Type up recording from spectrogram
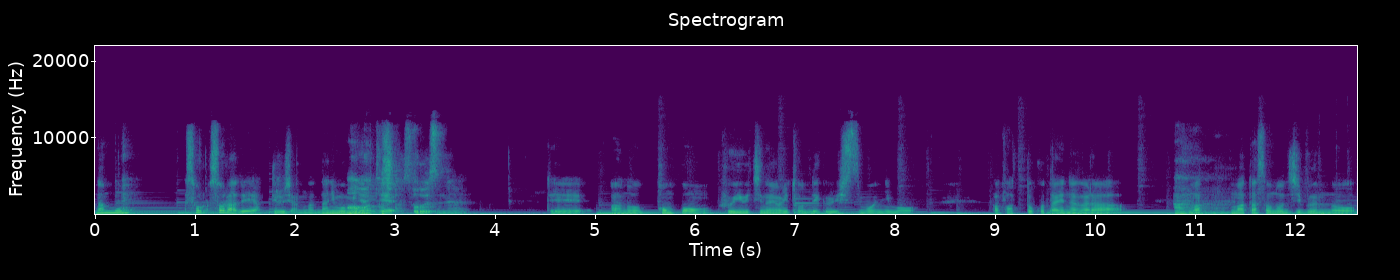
なんも空でやってるじゃん。な何も見ないでそうですね。で、あの、ポンポン不意打ちのように飛んでくる質問にもパパッと答えながら、ままたその自分の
